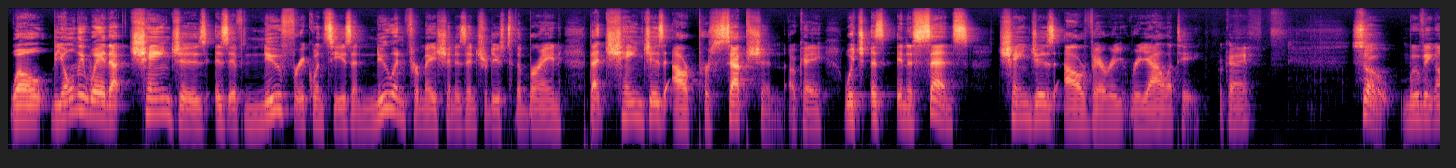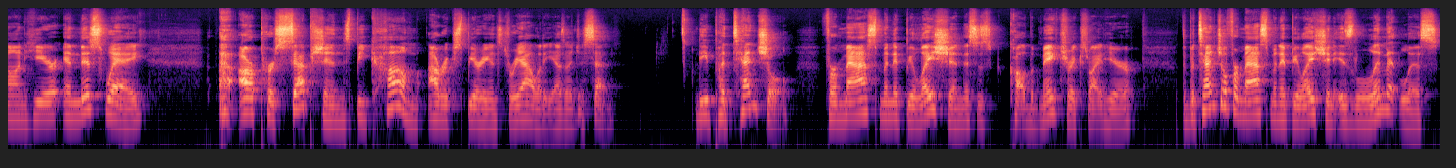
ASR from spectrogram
Well, the only way that changes is if new frequencies and new information is introduced to the brain that changes our perception, okay? Which is, in a sense, changes our very reality, okay? So, moving on here, in this way, our perceptions become our experienced reality, as I just said. The potential for mass manipulation, this is called the matrix right here. The potential for mass manipulation is limitless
